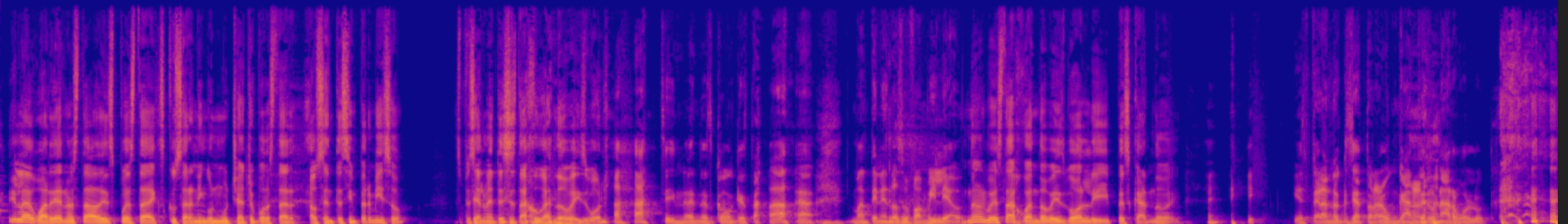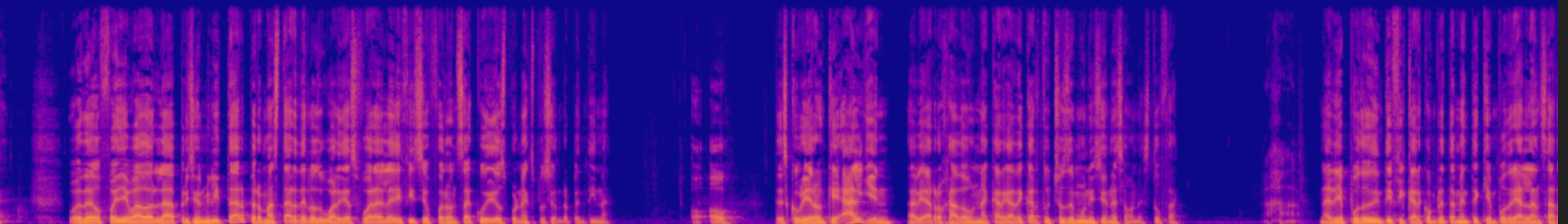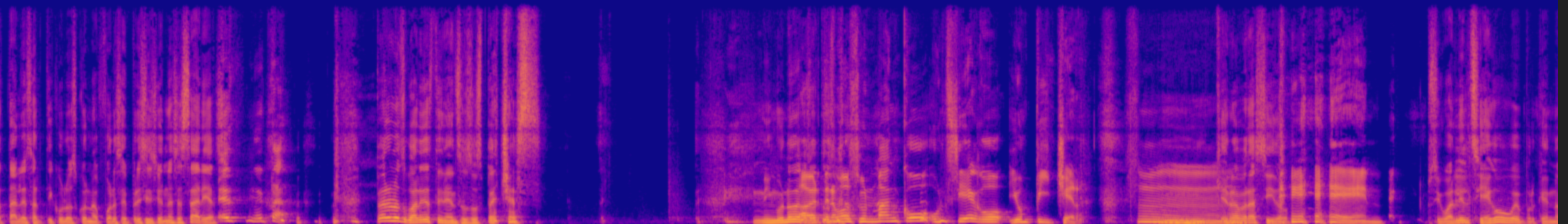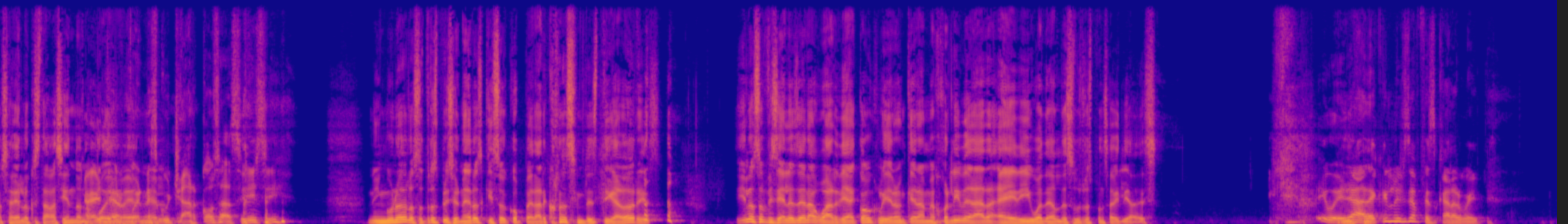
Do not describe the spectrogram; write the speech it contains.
Y la guardia no estaba dispuesta a excusar a ningún muchacho por estar ausente sin permiso, especialmente si está jugando béisbol. Ajá, sí, no, no es como que estaba manteniendo a su familia güey. No, el güey estaba jugando béisbol y pescando. güey. y esperando que se atorara un gato en un árbol. Waddell fue llevado a la prisión militar, pero más tarde los guardias fuera del edificio fueron sacudidos por una explosión repentina. Oh, oh. Descubrieron que alguien había arrojado una carga de cartuchos de municiones a una estufa. Ajá. Nadie pudo identificar completamente quién podría lanzar tales artículos con la fuerza y precisión necesarias, Es neta. pero los guardias tenían sus sospechas. Ninguno de A los ver, otros- tenemos un manco, un ciego y un pitcher. Mm, ¿Quién habrá sido? Pues igual el ciego, güey, porque no sabía lo que estaba haciendo, no podía ver. Pueden escuchar cosas, sí, sí. Ninguno de los otros prisioneros quiso cooperar con los investigadores. y los oficiales de la guardia concluyeron que era mejor liberar a Eddie Waddell de sus responsabilidades. Sí, güey, ya, déjenlo irse a pescar al güey.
